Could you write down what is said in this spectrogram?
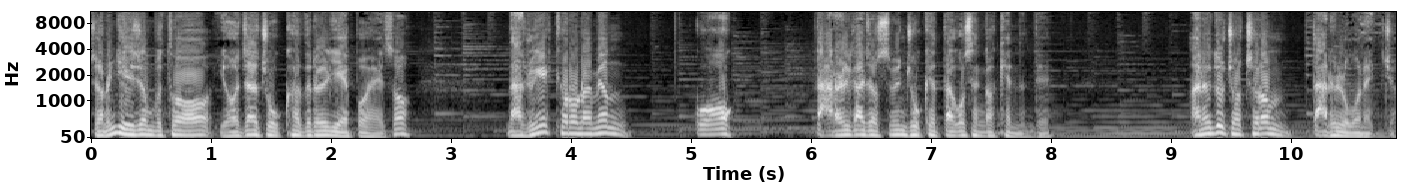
저는 예전부터 여자 조카들을 예뻐해서 나중에 결혼하면 꼭 딸을 가졌으면 좋겠다고 생각했는데 아내도 저처럼 딸을 원했죠.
